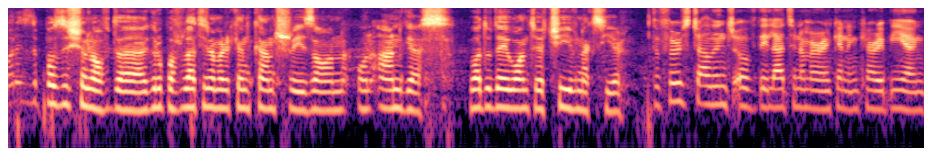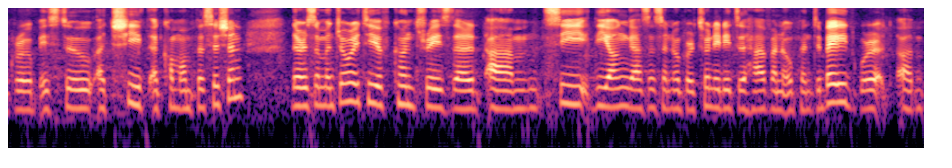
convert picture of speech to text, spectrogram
What is the position of the group of Latin American countries on, on UNGAS? What do they want to achieve next year? The first challenge of the Latin American and Caribbean group is to achieve a common position. There is a majority of countries that um, see the UNGAS as an opportunity to have an open debate where um,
